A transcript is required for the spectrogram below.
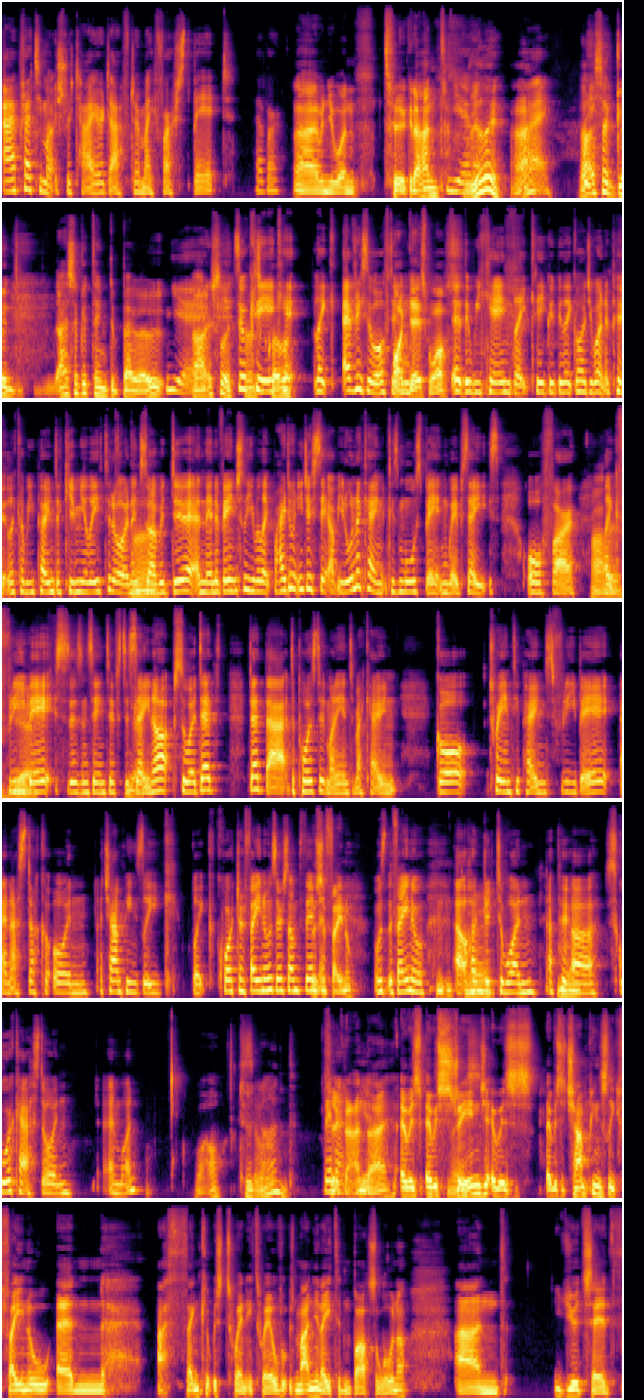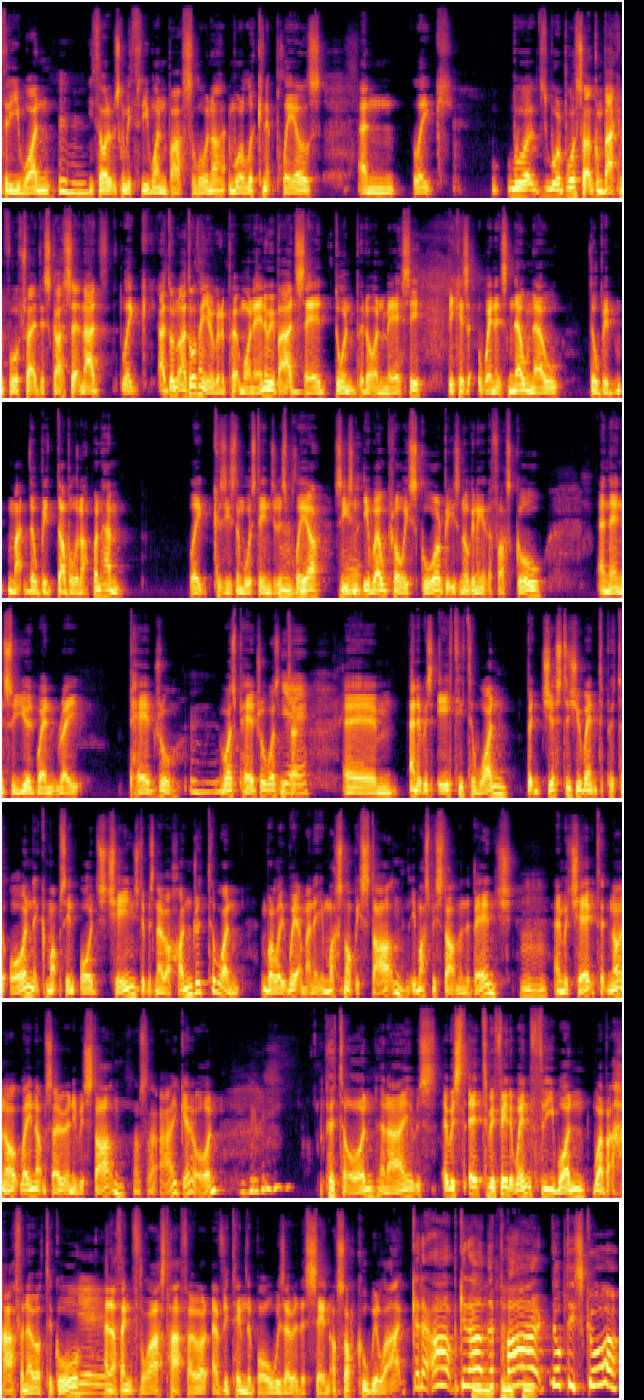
I pretty much retired after my first bet ever. Aye, when you won two grand. Yeah. Really? Aye. That's a good. That's a good time to bow out. Yeah. Actually, So that's Craig, clever. Like every so often, Oh, it gets worse. at the weekend, like Craig would be like, "Oh, do you want to put like a wee pound accumulator on?" And so I would do it, and then eventually you were like, "Why don't you just set up your own account?" Because most betting websites offer Aye, like free yeah. bets as incentives to sign up. So I did did that, deposited money into my account, got twenty pounds free bet, and I stuck it on a Champions League like quarterfinals or something. It's the final. It was the final Mm-hmm. at hundred to one. I put a scorecast on and won. Wow, two So- grand. Two I- grand, yeah. aye. It was it was strange. It was it was a Champions League final in I think it was 2012. It was Man United and Barcelona, and you'd said three one. Mm-hmm. You thought it was going to be three one Barcelona, and we are looking at players and like. We were, we were both sort of going back and forth trying to discuss it, and I'd like I don't I don't think you were going to put him on anyway, but I'd said don't put it on Messi because when it's nil nil, they'll be they'll be doubling up on him like because he's the most dangerous mm-hmm. player. So he's, Yeah. he will probably score, but he's not going to get the first goal. And then so you went right, Pedro. Mm-hmm. It was Pedro, wasn't Yeah. it? Um, and it was eighty to one. But just as you went to put it on, it came up saying odds changed. It was now hundred to one. And we're like, wait a minute, he must not be starting. He must be starting on the bench. Mm-hmm. And we checked it. No, no, lineup's out, and he was starting. I was like, aye, get it on. Put it on, and I it was it was it, to be fair, it went three one with about half an hour to go, Yeah. and I think for the last half hour, every time the ball was out of the centre circle, we were like, ah, "Get it up, get out the park, nobody score."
